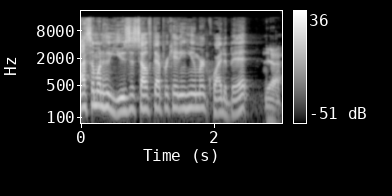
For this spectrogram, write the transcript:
As someone who uses self deprecating humor quite a bit, yeah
